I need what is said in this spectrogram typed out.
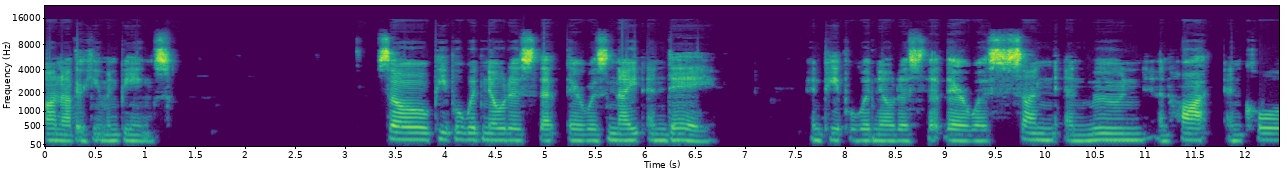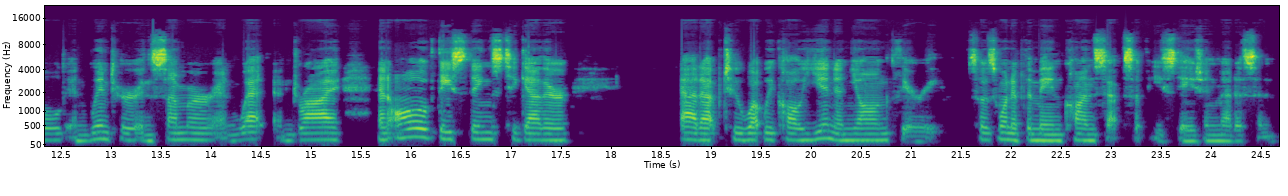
on other human beings. So people would notice that there was night and day, and people would notice that there was sun and moon, and hot and cold, and winter and summer, and wet and dry, and all of these things together add up to what we call yin and yang theory. So it's one of the main concepts of East Asian medicine,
